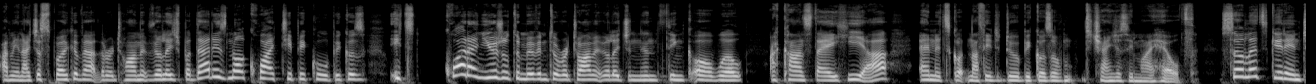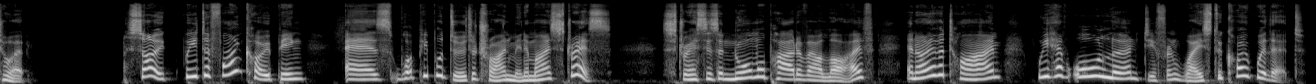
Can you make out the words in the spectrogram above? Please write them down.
I mean, I just spoke about the retirement village, but that is not quite typical because it's quite unusual to move into a retirement village and then think, oh, well, I can't stay here and it's got nothing to do because of changes in my health. So let's get into it. So we define coping as what people do to try and minimize stress. Stress is a normal part of our life, and over time, we have all learned different ways to cope with it.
